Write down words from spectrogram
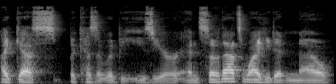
I guess because it would be easier, and so that's why he didn't know.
